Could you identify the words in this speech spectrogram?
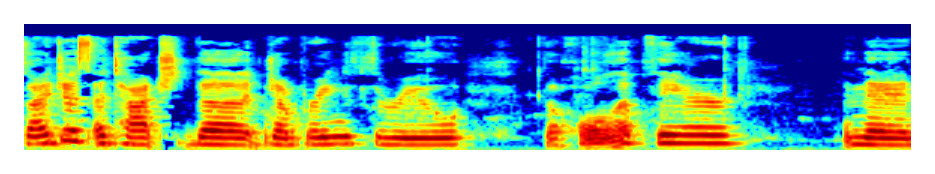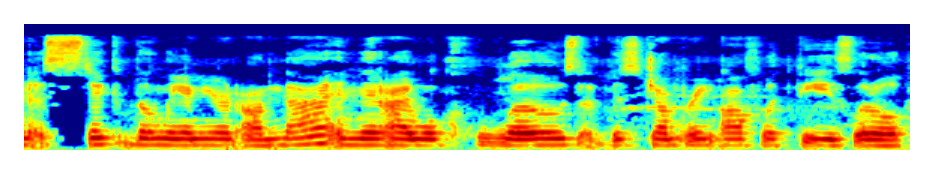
So I just attached the jump ring through the hole up there and then stick the lanyard on that and then I will close this jump ring off with these little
